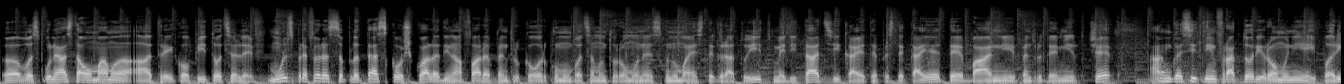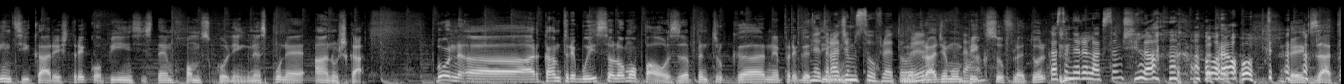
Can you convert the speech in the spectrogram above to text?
vă spune asta o mamă a trei copii, toți elevi. Mulți preferă să plătească o școală din afară pentru că oricum învățământul românesc nu mai este gratuit, meditații, caiete peste caiete, bani pentru temir ce. Am găsit infractorii României, părinții care își trec copiii în sistem homeschooling, ne spune Anușca. Bun, uh, ar cam trebui să luăm o pauză pentru că ne pregătim... Ne tragem sufletul. Ne tragem un da. pic sufletul. Ca să ne relaxăm și la ora 8. exact.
